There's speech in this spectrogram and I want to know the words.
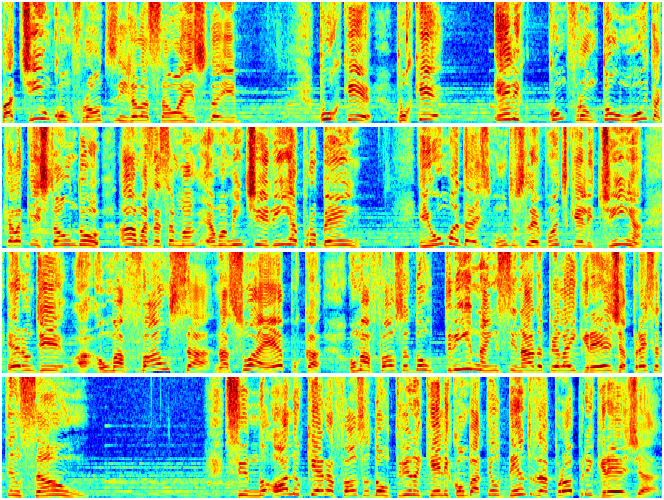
batiam confrontos em relação a isso daí. Por quê? Porque ele confrontou muito aquela questão do, ah, mas essa é uma mentirinha para o bem. E uma das, um dos levantes que ele tinha eram de uma falsa, na sua época, uma falsa doutrina ensinada pela igreja. Preste atenção. Se, olha o que era a falsa doutrina que ele combateu dentro da própria igreja.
